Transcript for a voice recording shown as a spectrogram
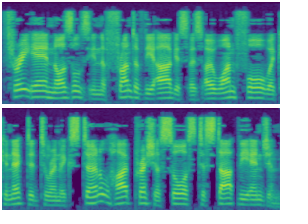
Three air nozzles in the front of the Argus AS-014 were connected to an external high-pressure source to start the engine.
